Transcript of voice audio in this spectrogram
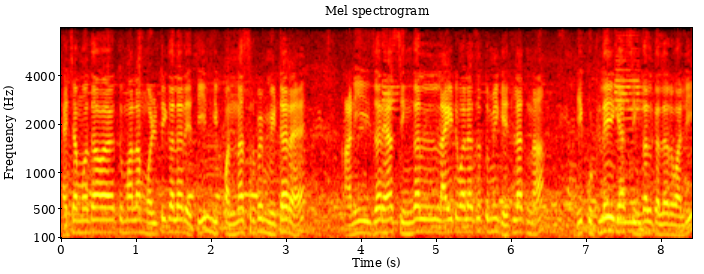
ह्याच्यामध्ये तुम्हाला मल्टी कलर येतील. ही पन्नास रुपये मीटर आहे. आणि जर ह्या सिंगल लाईटवाल्या जर तुम्ही घेतल्यात ना ही कुठलीही घ्या सिंगल कलरवाली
